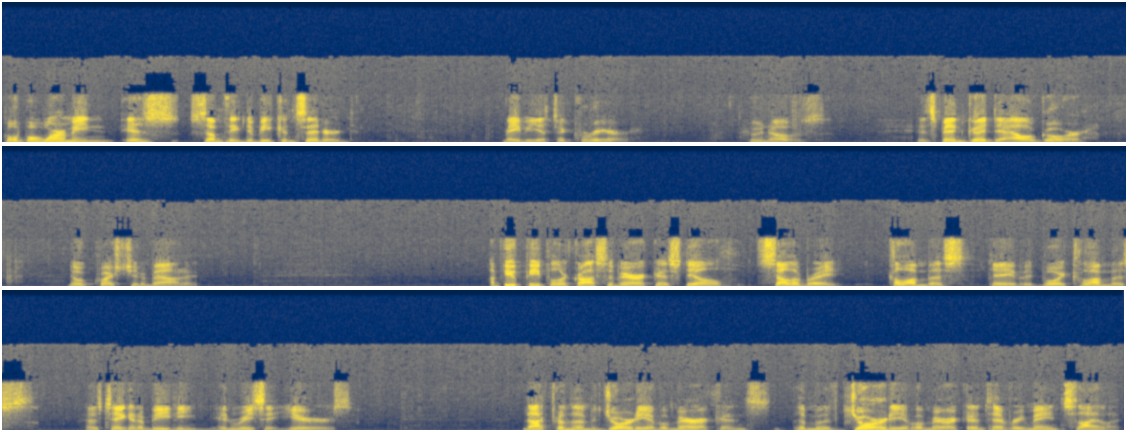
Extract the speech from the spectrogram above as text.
Global warming is something to be considered. Maybe it's a career. Who knows? It's been good to Al Gore. No question about it. A few people across America still celebrate Columbus Day, but boy, Columbus has taken a beating in recent years. Not from the majority of Americans. The majority of Americans have remained silent.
